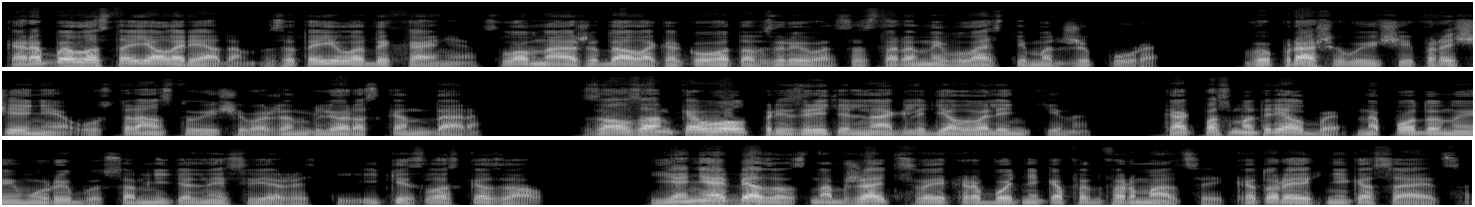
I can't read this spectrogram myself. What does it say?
Карабелла стояла рядом, затаила дыхание, словно ожидала какого-то взрыва со стороны власти Маджипура выпрашивающий прощения у странствующего жонглера Скандара. Залзан Ковол презрительно оглядел Валентина, как посмотрел бы на поданную ему рыбу сомнительной свежести, и кисло сказал, «Я не обязан снабжать своих работников информацией, которая их не касается,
